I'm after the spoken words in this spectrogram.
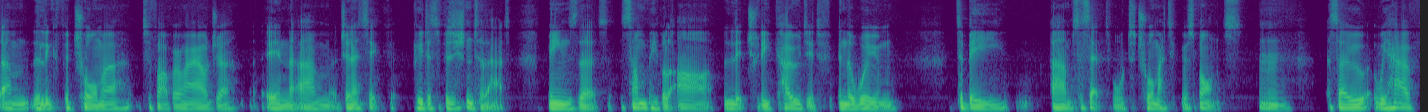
um, the link for trauma to fibromyalgia in um, genetic predisposition to that means that some people are literally coded in the womb to be um, susceptible to traumatic response. Mm. So we have,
